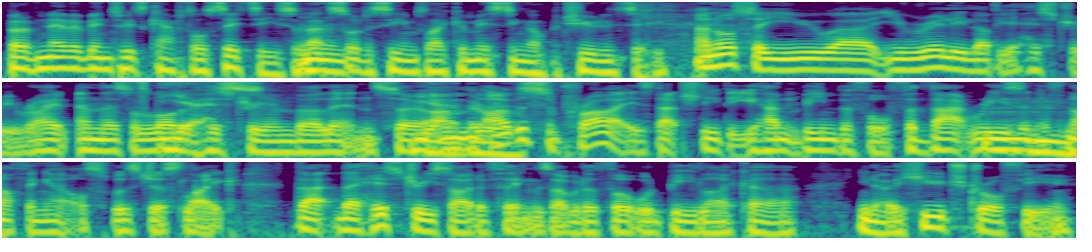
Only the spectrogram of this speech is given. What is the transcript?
but I've never been to its capital city, so that sort of seems like a missing opportunity. And also, you uh, you really love your history, right? And there's a lot of history in Berlin. So Yeah, um, I was surprised actually that you hadn't been before for that reason, Mm. if nothing else, was just like that. The history side of things, I would have thought would be like a you know a huge draw for you.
